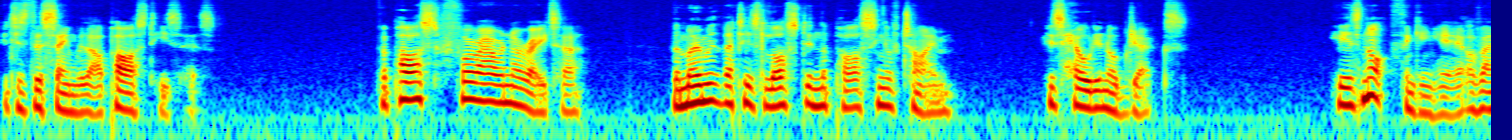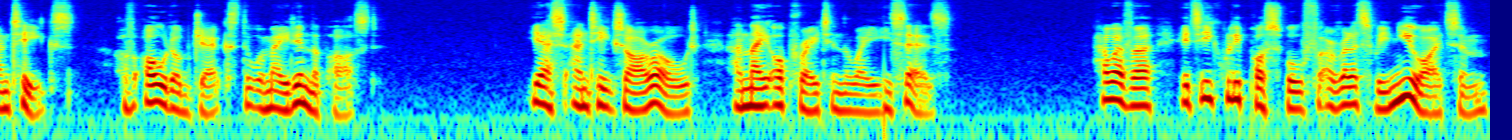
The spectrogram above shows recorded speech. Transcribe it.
It is the same with our past, he says. The past for our narrator, the moment that is lost in the passing of time, is held in objects. He is not thinking here of antiques, of old objects that were made in the past. Yes, antiques are old and may operate in the way he says. However, it's equally possible for a relatively new item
